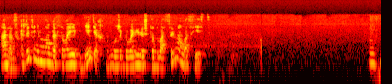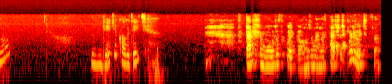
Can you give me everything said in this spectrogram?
Анна, расскажите немного о своих детях. Вы уже говорили, что два сына у вас есть. Угу. Дети как дети. Старшему уже сколько? Он уже, наверное, в старшей школе учится?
